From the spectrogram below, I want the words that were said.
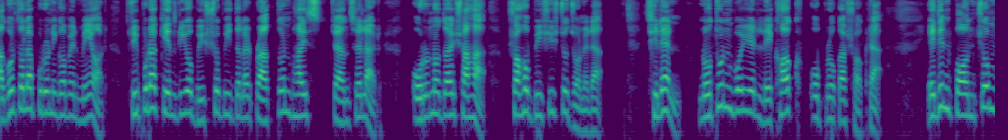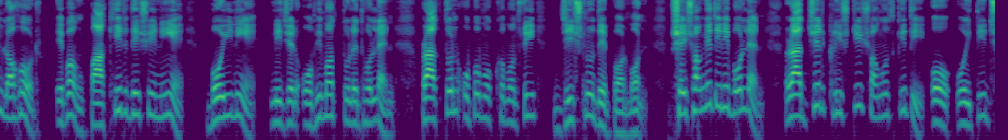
আগরতলা পুর নিগমের মেয়র, ত্রিপুরা কেন্দ্রীয় বিশ্ববিদ্যালয়ের প্রাক্তন ভাইস চ্যান্সেলর অরুণোদয় সাহা সহ বিশিষ্ট জনেরা ছিলেন নতুন বইয়ের লেখক ও প্রকাশকরা। এদিন পঞ্চম লহর এবং পাখির দেশে নিয়ে বই নিয়ে নিজের অভিমত তুলে ধরলেন প্রাক্তন উপমুখ্যমন্ত্রী জিষ্ণু দেব বর্মন। সেই সঙ্গে তিনি বললেন, রাজ্যের কৃষ্টি সংস্কৃতি ও ঐতিহ্য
